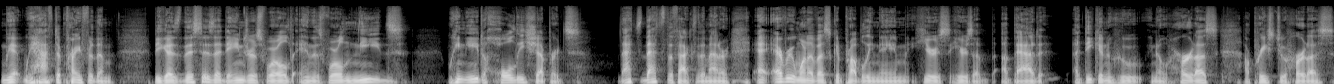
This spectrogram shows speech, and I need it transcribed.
We, we have to pray for them because this is a dangerous world and this world needs, we need holy shepherds. That's, that's the fact of the matter. Every one of us could probably name, here's, here's a, a bad a deacon who you know hurt us, a priest who hurt us,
